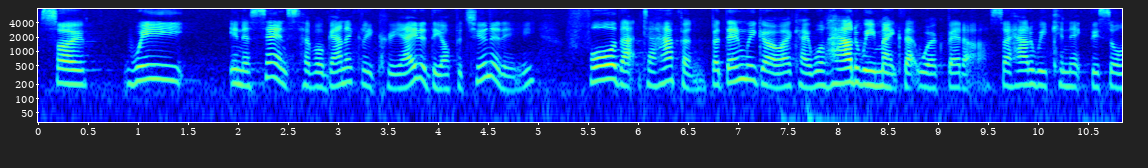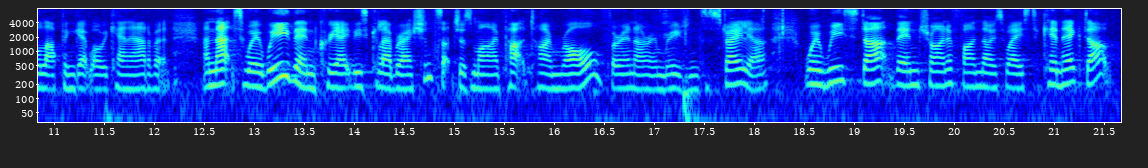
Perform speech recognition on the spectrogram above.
So we, in a sense, have organically created the opportunity for that to happen. But then we go, okay, well, how do we make that work better? So, how do we connect this all up and get what we can out of it? And that's where we then create these collaborations, such as my part time role for NRM Regions Australia, where we start then trying to find those ways to connect up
